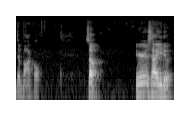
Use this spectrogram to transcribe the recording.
debacle. So, here's how you do it.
